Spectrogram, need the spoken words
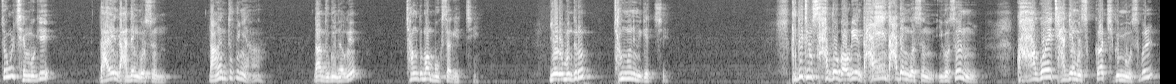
저 오늘 제목이 나의 나 된 것은 나는 누구냐? 나 누구냐고요? 장도만 목사겠지. 여러분들은 장로님이겠지. 근데 지금 사도 바울이 나의 나 된 것은 이것은 과거의 자기의 모습과 지금의 모습을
